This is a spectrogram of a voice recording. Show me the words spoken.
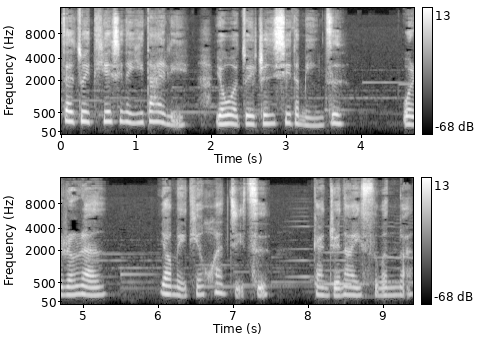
在最贴心的衣袋里，有我最珍惜的名字。我仍然要每天换几次，感觉那一丝温暖。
